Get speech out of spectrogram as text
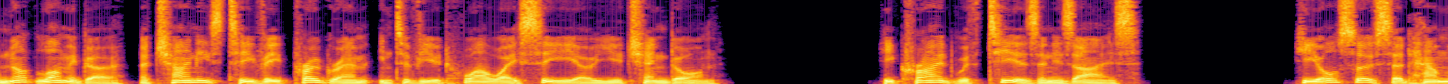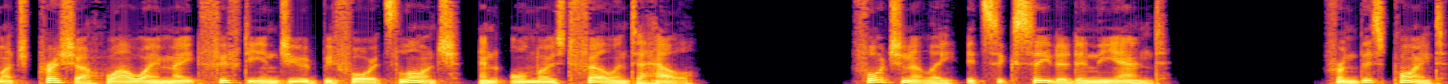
Not long ago, a Chinese TV program interviewed Huawei CEO Yu Chengdong. He cried with tears in his eyes. He also said how much pressure Huawei Mate 50 endured before its launch and almost fell into hell. Fortunately, it succeeded in the end. From this point,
